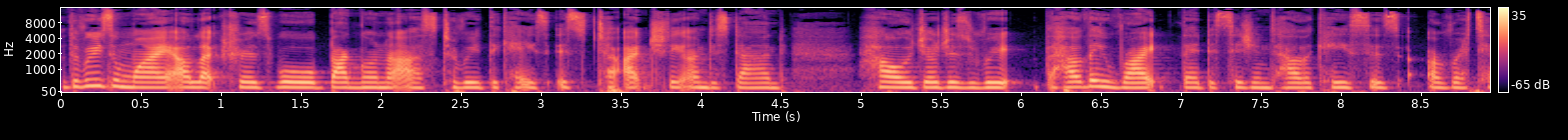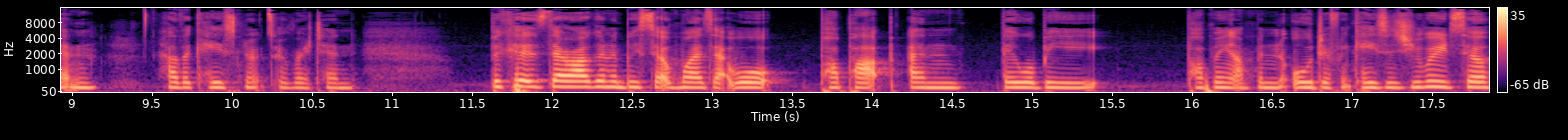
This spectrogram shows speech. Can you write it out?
the reason why our lecturers will bang on us to read the case is to actually understand how judges re- how they write their decisions, how the cases are written, how the case notes are written, because there are going to be certain words that will pop up and they will be popping up in all different cases you read. So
